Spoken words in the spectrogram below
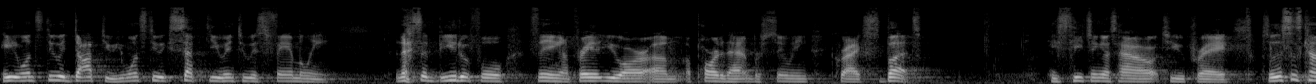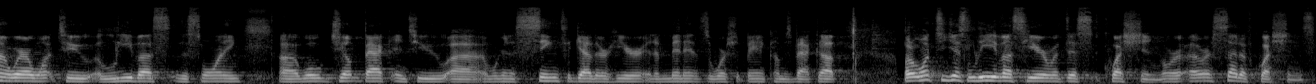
He wants to adopt you, He wants to accept you into His family. And that's a beautiful thing. I pray that you are um, a part of that and pursuing Christ. But He's teaching us how to pray. So, this is kind of where I want to leave us this morning. Uh, we'll jump back into, uh, and we're going to sing together here in a minute as the worship band comes back up. But I want to just leave us here with this question or, or a set of questions.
